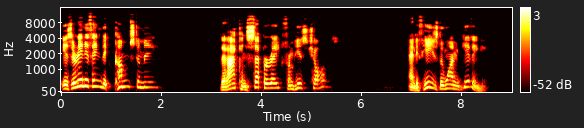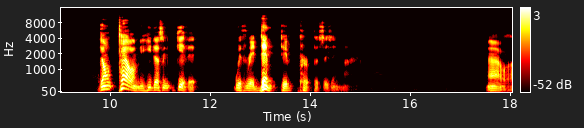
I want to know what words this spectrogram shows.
is there anything that comes to me that I can separate from His choice? And if He's the one giving it, don't tell me He doesn't give it with redemptive purposes in mind. Now, uh,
